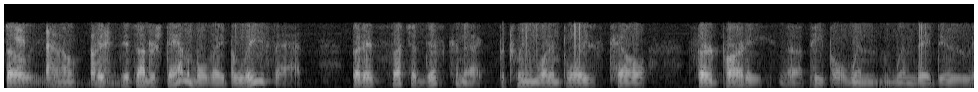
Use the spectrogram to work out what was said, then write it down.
So, so you know, it, it's understandable they believe that, but it's such a disconnect between what employees tell third party uh, people when when they do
